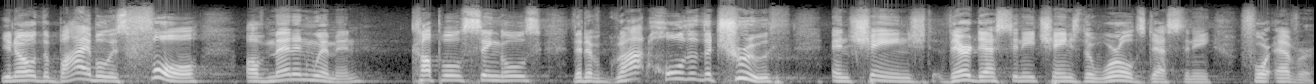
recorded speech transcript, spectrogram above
you know, the Bible is full of men and women, couples, singles, that have got hold of the truth and changed their destiny, changed the world's destiny forever.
